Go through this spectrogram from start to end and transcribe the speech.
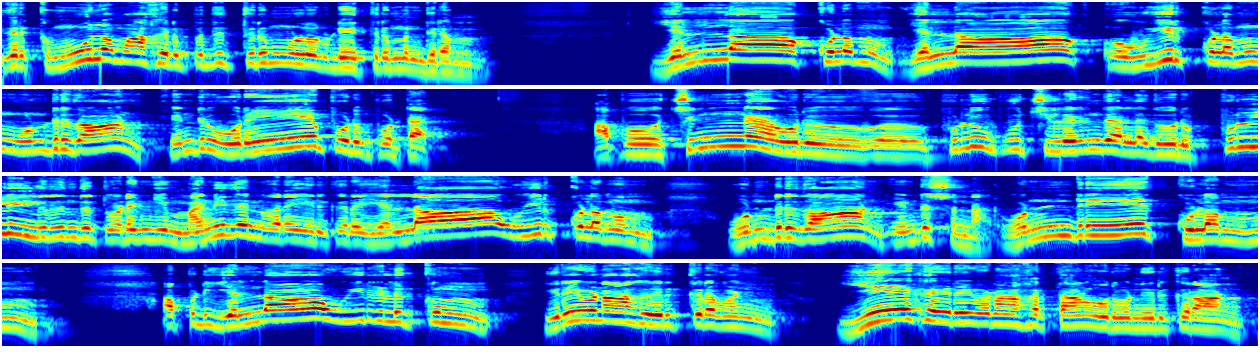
இதற்கு மூலமாக இருப்பது திருமூலருடைய திருமந்திரம். எல்லா குலமும் எல்லா உயிர்குலமும் ஒன்றுதான் என்று ஒரே பொடு போட்டார். அப்போது சின்ன ஒரு புழு பூச்சியிலிருந்து அல்லது ஒரு புள்ளியிலிருந்து தொடங்கி மனிதன் வரை இருக்கிற எல்லா உயிர்குலமும் ஒன்றுதான் என்று சொன்னார். ஒன்றே குலமும். அப்படி எல்லா உயிர்களுக்கும் இறைவனாக இருக்கிறவன் ஏக இறைவனாகத்தான் ஒருவன் இருக்கிறான்.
